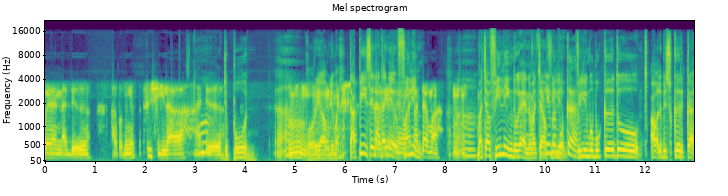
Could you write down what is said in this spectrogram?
kan ada apa panggil sushi lah. Ada. Jepun. Hmm. Korea punya ma- Tapi saya nak tanya Korea, feeling Macam lah. Mm-mm. Macam feeling tu kan Macam Feeling feeling berbuka. Feeling berbuka tu Awak lebih suka dekat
